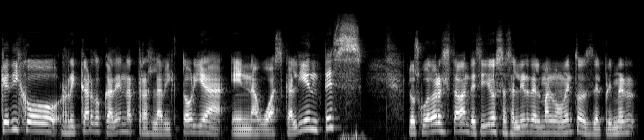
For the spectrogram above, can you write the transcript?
¿Qué dijo Ricardo Cadena tras la victoria en Aguascalientes? Los jugadores estaban decididos a salir del mal momento desde el primer,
